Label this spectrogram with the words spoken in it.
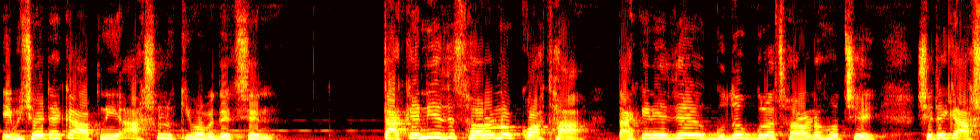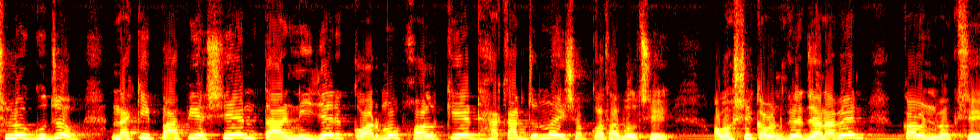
এই বিষয়টাকে আপনি আসলে কীভাবে দেখছেন? তাকে নিয়ে যে ছড়ানো কথা, তাকে নিয়ে যে গুজবগুলো ছড়ানো হচ্ছে, সেটা কি আসলেও গুজব? নাকি পাপিয়া সেন তার নিজের কর্মফলকে ঢাকার জন্য এইসব কথা বলছে? অবশ্যই কমেন্ট করে জানাবেন কমেন্ট বক্সে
